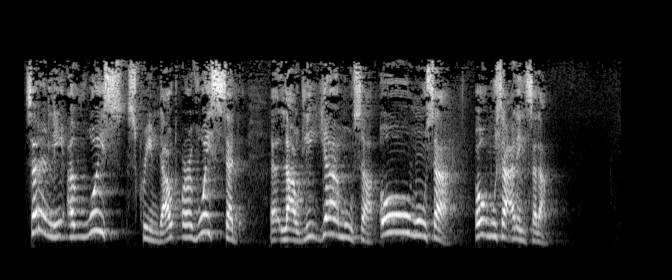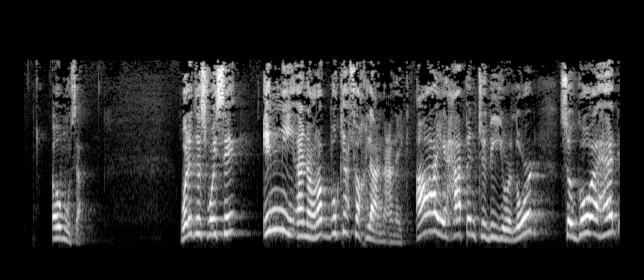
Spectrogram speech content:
Suddenly, a voice screamed out, or a voice said uh, loudly, Ya Musa, O Musa, O Musa alayhi salam. O Musa. What did this voice say? Inni ana rabbuka fakhlan alayk. I happen to be your Lord, so go ahead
